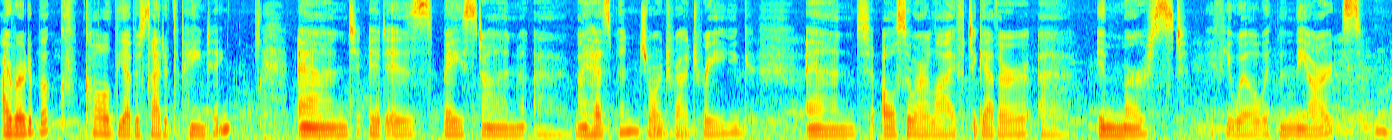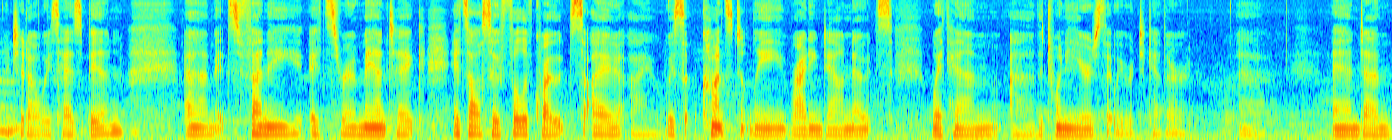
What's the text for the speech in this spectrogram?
I wrote a book called The Other Side of the Painting, and it is based on uh, my husband, George Rodrigue, and also our life together, uh, immersed, if you will, within the arts, which it always has been. Um, it's funny, it's romantic, it's also full of quotes. I, I was constantly writing down notes with him uh, the 20 years that we were together. Uh, and um,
